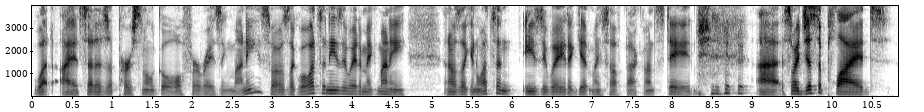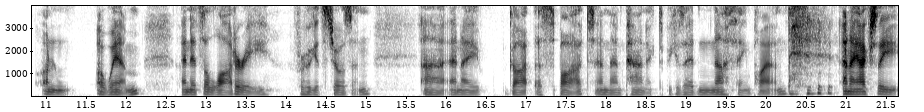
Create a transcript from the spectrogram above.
what I had set as a personal goal for raising money. So I was like, well, what's an easy way to make money? And I was like, and what's an easy way to get myself back on stage? uh, so I just applied on a whim, and it's a lottery for who gets chosen. uh, and I got a spot and then panicked because I had nothing planned. and I actually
